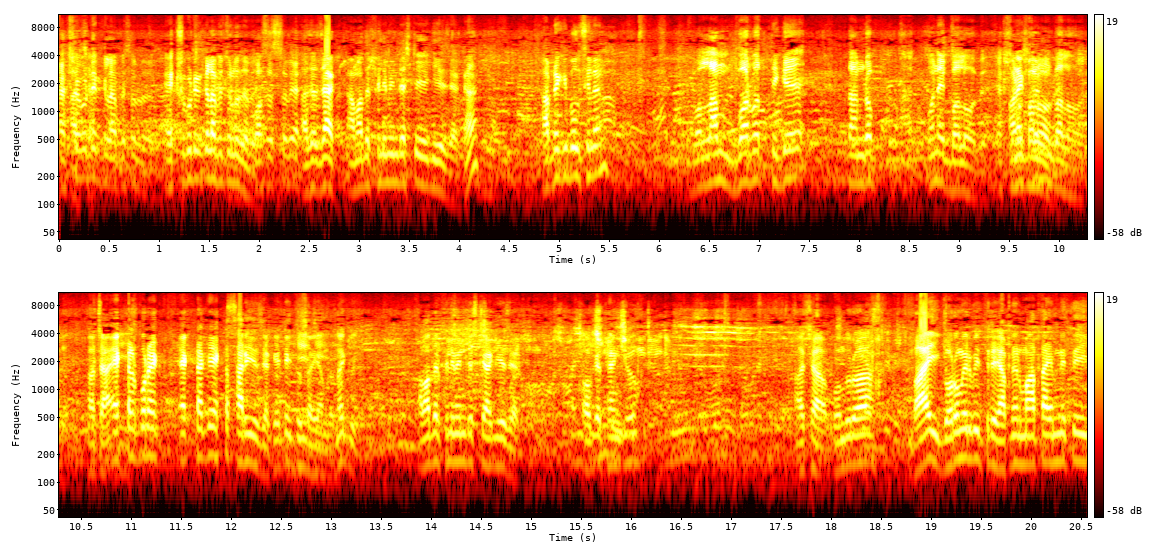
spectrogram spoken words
একশো কোটির ক্লাবে চলে যাবে। একশো কোটির ক্লাবে চলে যাবে? আচ্ছা যাক আমাদের ফিল্ম ইন্ডাস্ট্রি এগিয়ে যাক হ্যাঁ? আপনি কি বলছিলেন? বললাম বরবাদ থেকে তাণ্ডব অনেক ভালো হবে। অনেক ভালো হবে। ভালো হবে। আচ্ছা একটার পর এক- একটাকে একটা সারিয়ে যাক এটাই তো চাই আমরা নাকি? আমাদের ফিল্ম ইন্ডাস্ট্রি এগিয়ে যায় ওকে থ্যাংক ইউ আচ্ছা বন্ধুরা, ভাই, গরমের ভিতরে আপনার মাথা এমনিতেই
